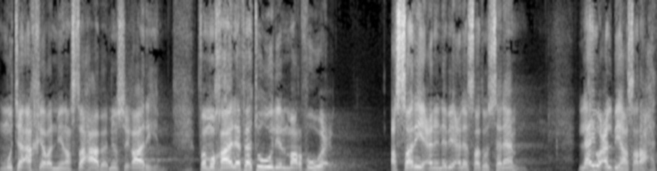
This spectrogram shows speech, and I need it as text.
متأخرا من الصحابة من صغارهم فمخالفته للمرفوع الصريح عن النبي عليه الصلاة والسلام لا يعل بها صراحة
